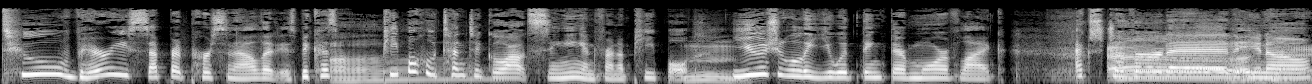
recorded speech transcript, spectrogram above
two very separate personalities because Ah. people who tend to go out singing in front of people, Hmm. usually you would think they're more of like extroverted, Oh, you know.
